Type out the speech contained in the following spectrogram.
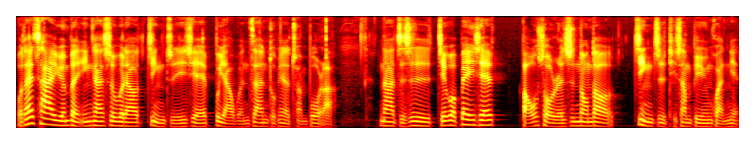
我在猜，原本应该是为了要禁止一些不雅文字和图片的传播啦。那只是结果被一些保守人士弄到禁止提倡避孕观念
